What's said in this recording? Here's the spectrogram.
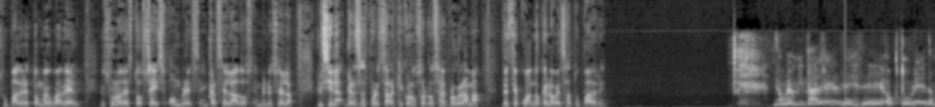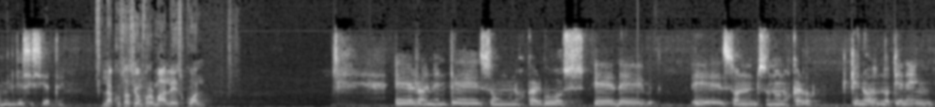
su padre Tomeu Badel es uno de estos seis hombres encarcelados en Venezuela. Cristina, gracias por estar aquí con nosotros en el programa. ¿Desde cuándo que no ves a tu padre? No veo a mi padre desde octubre de 2017. ¿La acusación formal es cuál? Eh, realmente son unos cargos eh, de eh, son, son unos cargos que no, no tienen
